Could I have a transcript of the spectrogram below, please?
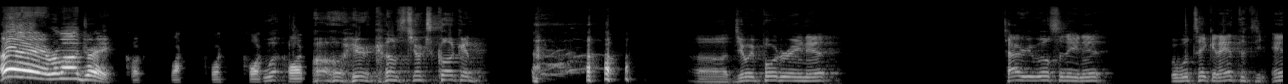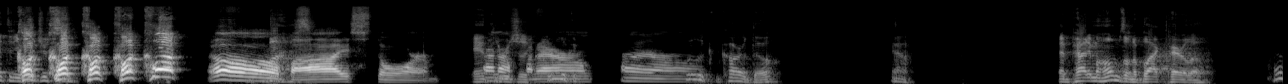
Hey, Rhamondre. Cluck, cluck, cluck, cluck, What? cluck. Oh, here comes. Chuck's clucking. Uh, Joey Porter ain't it. Tyree Wilson ain't it. But we'll take an Anthony Anthony cluck, Richardson. cluck, cluck, cluck, cluck. Oh, Buzz. by storm. Anthony Richardson. Cool looking, looking card though. Yeah. And Patty Mahomes on the black parallel. Yeah.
